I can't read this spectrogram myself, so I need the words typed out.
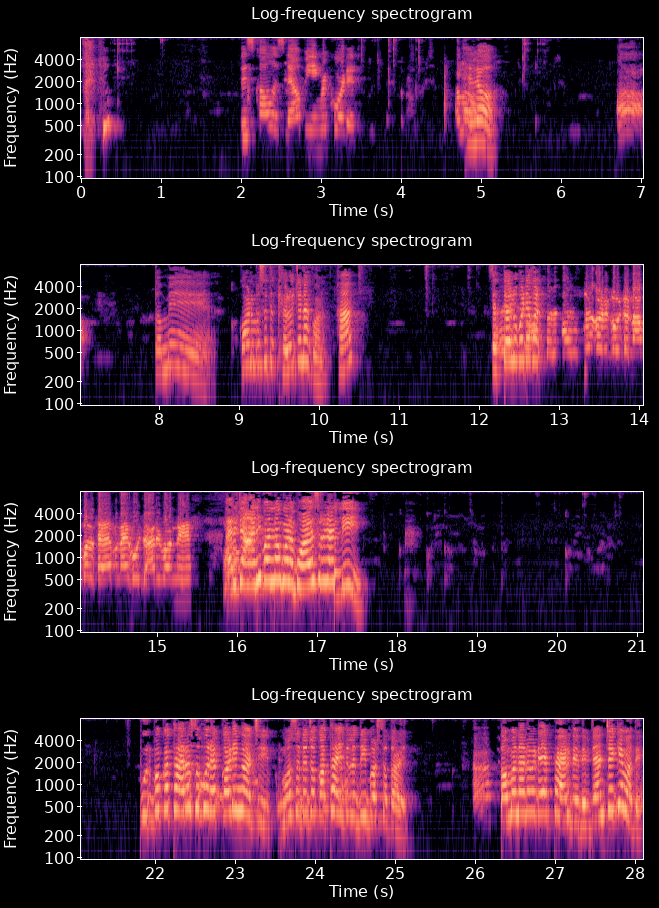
ଆରେ This call is now being recorded. Hello हां ତମେ କଣ ମୋ ସହିତ ଖେଳୁଛ ନା କଣ ହଁ ସେତେବେଳୁ ଗୋଟେ କଣ ଆରେ ଜାଣିପାରୁନ କଣ ଭଏସରେ ଜାଣିଲି ପୂର୍ବ କଥାର ସବୁ ରେକର୍ଡିଂ ଅଛି ମୋ ସହିତ ଯୋଉ କଥା ହେଇଥିଲେ ଦି ବର୍ଷ ତଳେ ତମ ନାଁରେ ଗୋଟେ ଏଫଆଇଆର ଦେଇଦେବି ଜାଣିଛ କି ମତେ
